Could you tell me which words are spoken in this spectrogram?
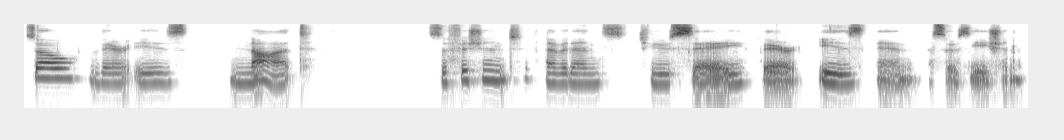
So there is not sufficient evidence to say there is an association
